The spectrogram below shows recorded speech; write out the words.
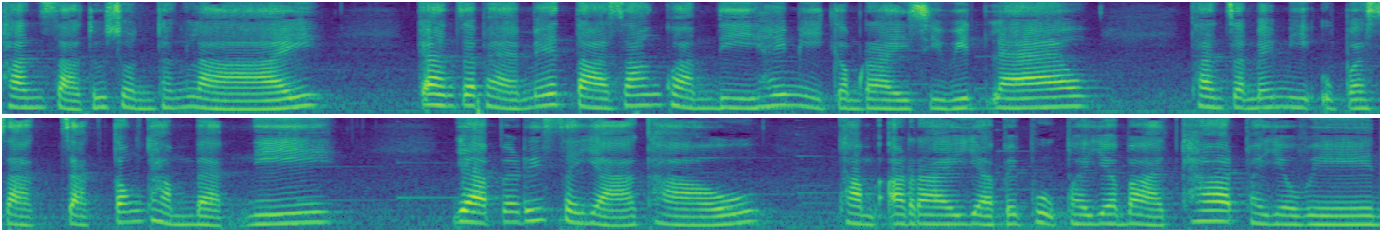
ท่านสาธุชนทั้งหลาย การจะแผ่เมตตาสร้างความดีให้มีกำไรชีวิตแล้ว ท่านจะไม่มีอุปสรรคจากต้องทำแบบนี้ อย่าไปริษยาเขาทำอะไรอย่าไปผูกพยาบาทคาดพยาเวร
